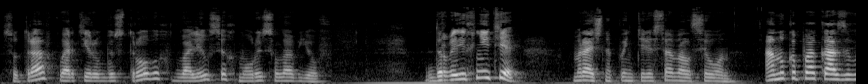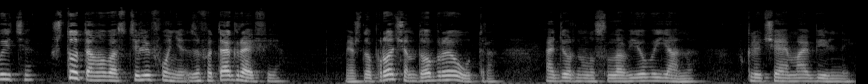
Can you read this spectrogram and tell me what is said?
С утра в квартиру Быстровых ввалился хмурый Соловьев. «Дрыхните!» – мрачно поинтересовался он. «А ну-ка показывайте, что там у вас в телефоне за фотографии?» «Между прочим, доброе утро», – одернула Соловьева Яна, включая мобильный.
